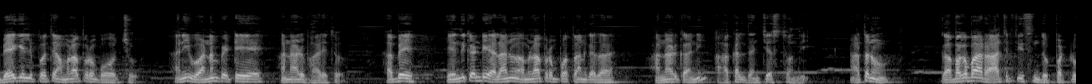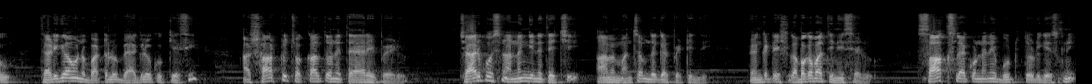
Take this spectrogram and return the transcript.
బేగెళ్ళిపోతే అమలాపురం పోవచ్చు అని వన్నం పెట్టేయే అన్నాడు భార్యతో. అబ్బే ఎందుకండి ఎలానూ అమలాపురం పోతాను కదా అన్నాడు కాని ఆకలి దంచేస్తోంది. అతను గబగబా రాత్రి తీసిన దుప్పట్లు తడిగా ఉన్న బట్టలు బ్యాగులో కుక్కేసి ఆ షార్టు చొక్కాలతోనే తయారైపోయాడు. చారిపోసిన అన్నం గిన్నె తెచ్చి ఆమె మంచం దగ్గర పెట్టింది. వెంకటేష్ గబగబా తినేశాడు. సాక్స్ లేకుండానే బూట్లు తొడిగేసుకుని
